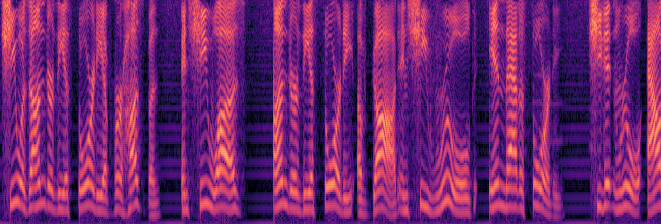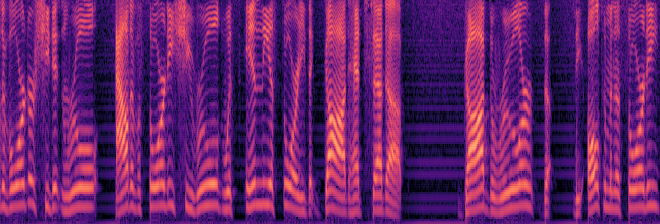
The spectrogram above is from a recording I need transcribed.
She was under the authority of her husband, and she was under the authority of God, and she ruled in that authority. She didn't rule out of order, she didn't rule out of authority, she ruled within the authority that God had set up. God, the ruler, the, the ultimate authority.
